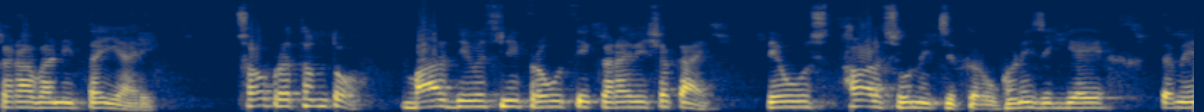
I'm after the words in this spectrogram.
કરાવવાની તૈયારી. સૌ પ્રથમ તો બાળ દિવસની પ્રવૃત્તિ કરાવી શકાય તેવું સ્થળ સુનિશ્ચિત કરવું. ઘણી જગ્યાએ તમે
